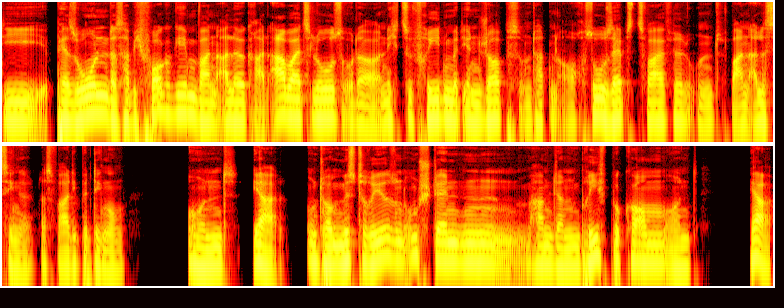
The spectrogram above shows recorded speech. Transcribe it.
die Personen, das habe ich vorgegeben, waren alle gerade arbeitslos oder nicht zufrieden mit ihren Jobs und hatten auch so Selbstzweifel und waren alle Single. Das war die Bedingung. Und ja, unter mysteriösen Umständen haben die dann einen Brief bekommen und ja,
